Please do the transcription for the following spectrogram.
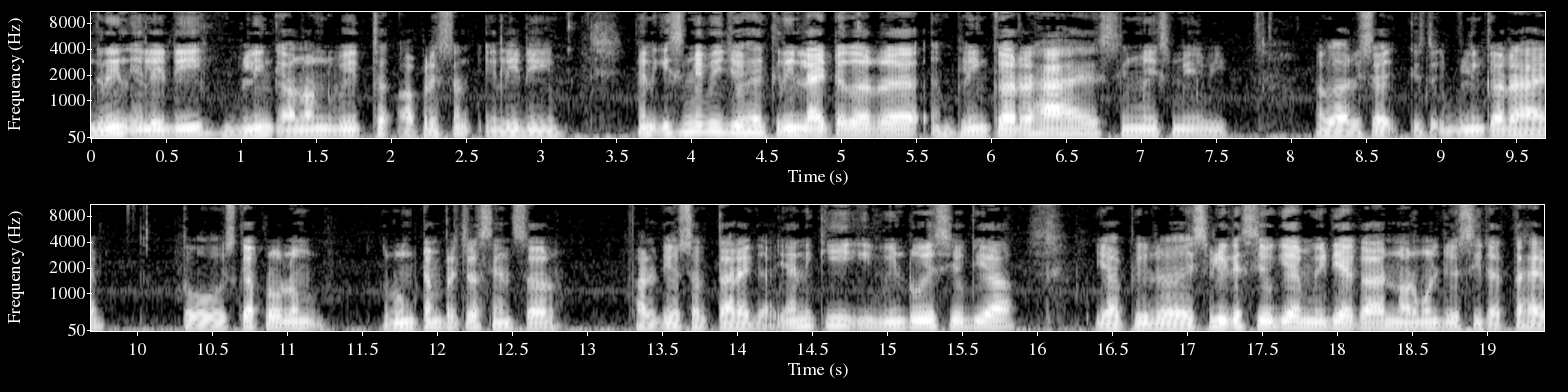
green LED blink along with operation LED. यानी इसमें भी जो है ग्रीन लाइट अगर ब्लिंक कर रहा है इसमें इसमें भी अगर इसे ब्लिंक कर रहा है तो इसका problem, room temperature sensor faulty हो सकता रहेगा। यानी कि विंडो एसी हो गया या फिर स्प्लिट एसी हो गया, मीडिया का नॉर्मल जो एसी रहता है,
